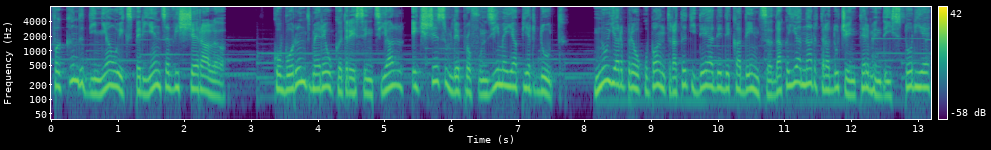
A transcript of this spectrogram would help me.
făcând din ea o experiență viscerală. Coborând mereu către esențial, excesul de profunzime i-a pierdut. Nu i-ar preocupa într-atât ideea de decadență dacă ea n-ar traduce în termen de istorie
